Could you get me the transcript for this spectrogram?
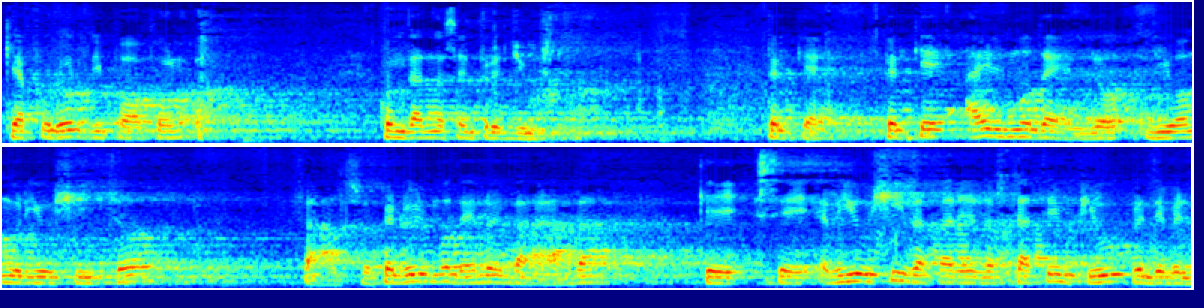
che a furor di popolo condanna sempre il giusto. Perché? Perché ha il modello di uomo riuscito falso. Per lui il modello è Barabba che se riusciva a fare lo scatto in più prendeva il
